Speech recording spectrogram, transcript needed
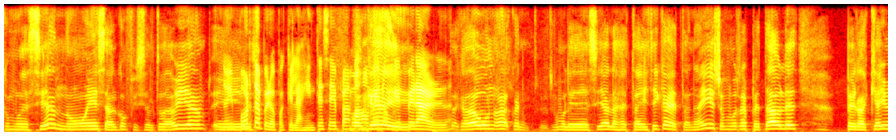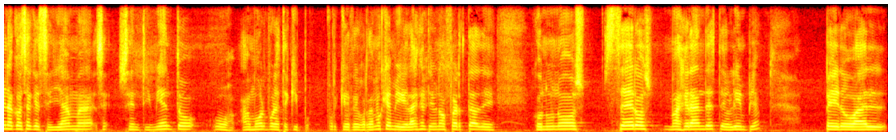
Como decía, no es algo oficial todavía. No Eh, importa, pero para que la gente sepa más o menos qué esperar, ¿verdad? Cada uno, ah, bueno, como le decía, las estadísticas están ahí, son muy respetables. Pero aquí hay una cosa que se llama se- sentimiento o amor por este equipo. Porque recordemos que Miguel Ángel tiene una oferta de con unos ceros más grandes de Olimpia. Pero al,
